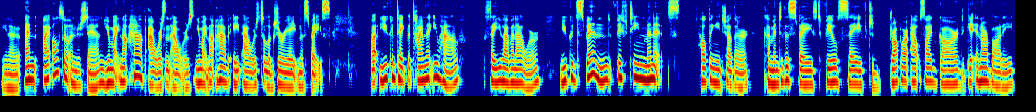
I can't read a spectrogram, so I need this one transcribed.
you know and i also understand you might not have hours and hours you might not have 8 hours to luxuriate in the space but you can take the time that you have, say you have an hour, you could spend 15 minutes helping each other come into the space, to feel safe, to drop our outside guard, to get in our body,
